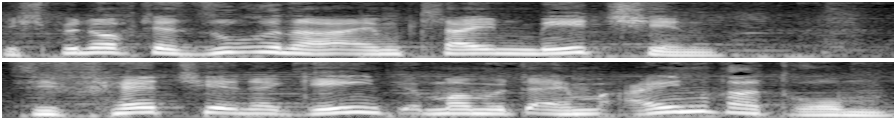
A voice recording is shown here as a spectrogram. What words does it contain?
Ich bin auf der Suche nach einem kleinen Mädchen. Sie fährt hier in der Gegend immer mit einem Einrad rum.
